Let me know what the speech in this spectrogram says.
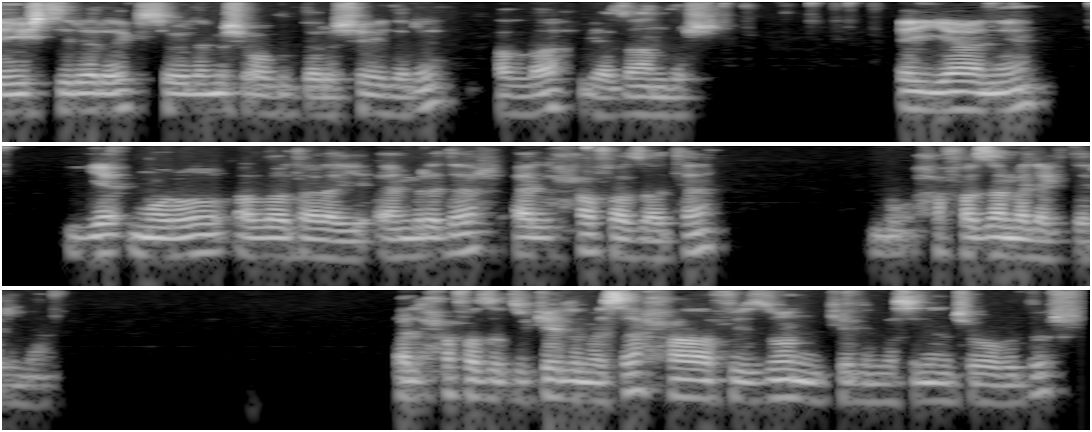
değiştirerek söylemiş oldukları şeyleri Allah yazandır. Ey yani ye'muru Allah Teala'yı emreder el hafazate bu hafaza meleklerine. El hafazatu kelimesi hafizun kelimesinin çoğuludur.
